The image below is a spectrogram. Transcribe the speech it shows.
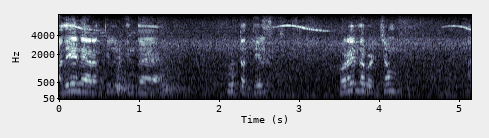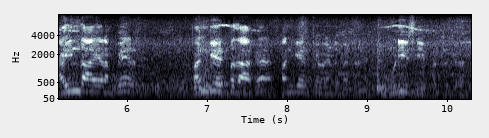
அதே நேரத்தில் இந்த கூட்டத்தில் குறைந்தபட்சம் ஐந்தாயிரம் பேர் பங்கேற்பதாக பங்கேற்க வேண்டும் என்று முடிவு செய்யப்பட்டிருக்கிறது.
